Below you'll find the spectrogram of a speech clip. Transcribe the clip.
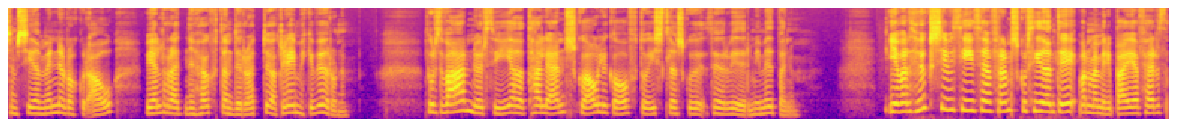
sem síðan minnir okkur á vélrætni högtandi röttu að gleym ekki vörunum. Þú ert vanur því að það tali ennsku álíka oft og íslensku þegar við erum í miðbænum. Ég var hugsið við því þegar franskur þýðandi var með mér í bæjaferð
